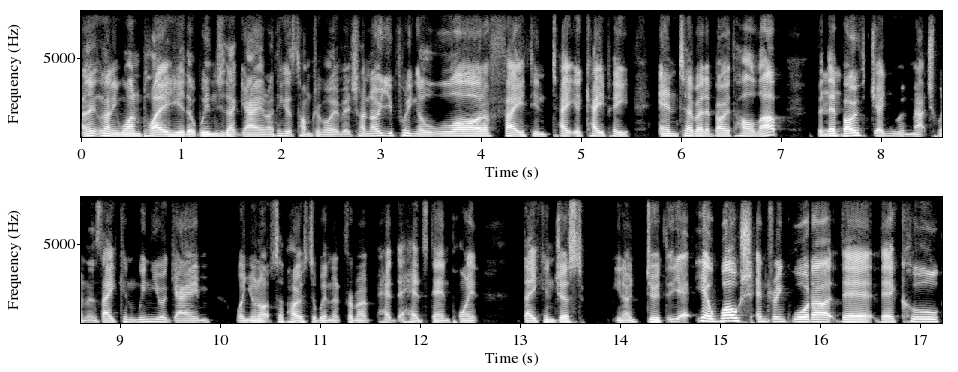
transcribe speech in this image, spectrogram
I think there's only one player here that wins you that game. I think it's Tom Trbojevic. I know you're putting a lot of faith in take a KP and Turbo to both hold up, but mm. they're both genuine match winners. They can win you a game when you're not supposed to win it from a head-to-head standpoint. They can just, you know, do yeah, yeah. Walsh and Drinkwater, they're they're cool.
